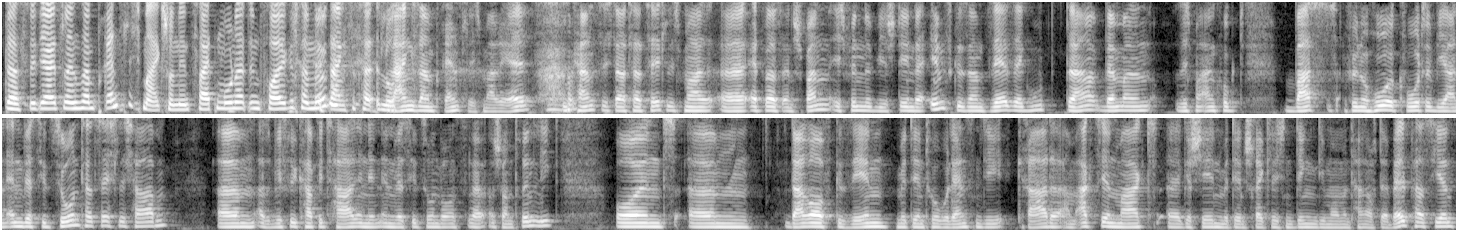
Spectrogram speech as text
Das wird ja jetzt langsam brenzlig, Mike. Schon den zweiten Monat in Folge Vermögensverlust. Langsam brenzlig, Marielle. Du kannst dich da tatsächlich mal äh, etwas entspannen. Ich finde, wir stehen da insgesamt sehr, sehr gut da, wenn man sich mal anguckt, was für eine hohe Quote wir an Investitionen tatsächlich haben. Ähm, also wie viel Kapital in den Investitionen bei uns da schon drin liegt. Und ähm, darauf gesehen, mit den Turbulenzen, die gerade am Aktienmarkt äh, geschehen, mit den schrecklichen Dingen, die momentan auf der Welt passieren,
